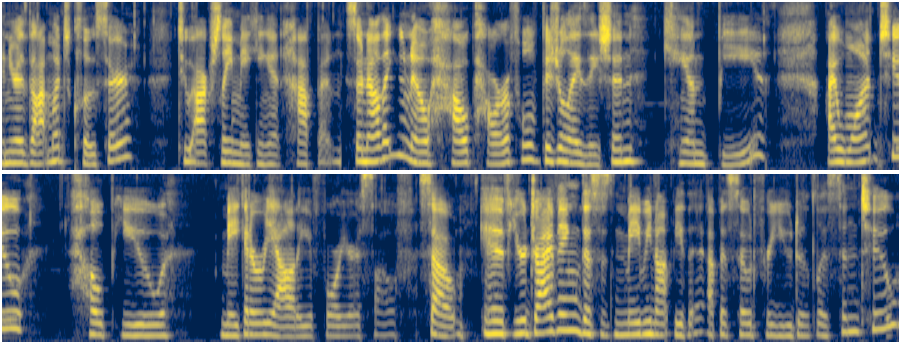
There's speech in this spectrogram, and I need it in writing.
and you're that much closer to actually making it happen. So now that you know how powerful visualization can be, I want to help you make it a reality for yourself. So, if you're driving, this is maybe not be the episode for you to listen to.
